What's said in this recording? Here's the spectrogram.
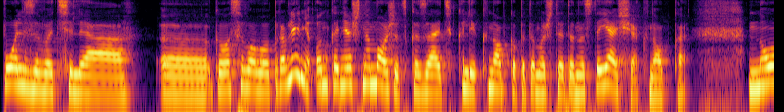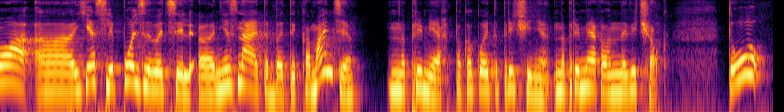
пользователя э, голосового управления он, конечно, может сказать клик кнопка, потому что это настоящая кнопка. Но э, если пользователь э, не знает об этой команде, например, по какой-то причине, например, он новичок, то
